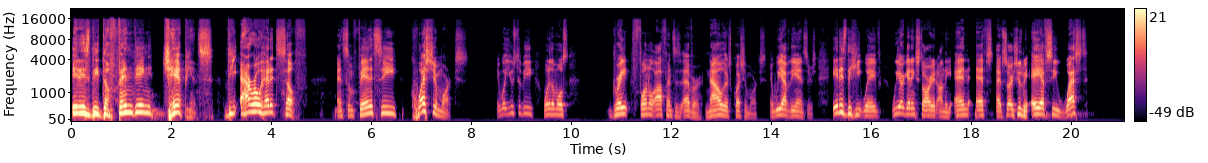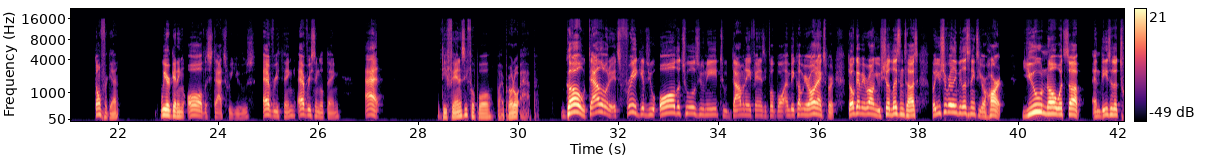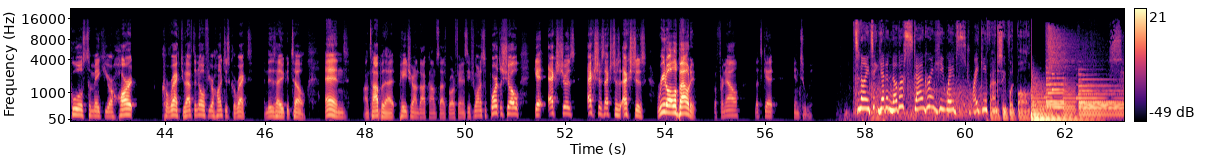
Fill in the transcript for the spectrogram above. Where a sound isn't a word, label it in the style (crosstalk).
It is the defending champions, the Arrowhead itself, and some fantasy question marks in what used to be one of the most great funnel offenses ever. Now there's question marks, and we have the answers. It is the heat wave. We are getting started on the NF, uh, sorry, excuse me, AFC West. Don't forget, we are getting all the stats we use, everything, every single thing at the Fantasy Football by Broto app. Go download it. It's free. It gives you all the tools you need to dominate fantasy football and become your own expert. Don't get me wrong, you should listen to us, but you should really be listening to your heart. You know what's up, and these are the tools to make your heart correct. You have to know if your hunch is correct, and this is how you could tell. And on top of that, patreon.com slash Broto fantasy. If you want to support the show, get extras, extras, extras, extras. Read all about it. But for now, let's get into it. Tonight, yet another staggering heat wave striking fantasy football.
